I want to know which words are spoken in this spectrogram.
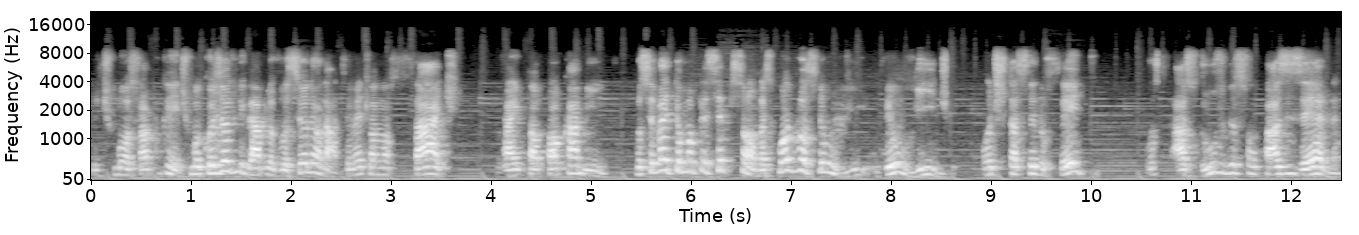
a gente mostrar para o cliente. Uma coisa é eu ligar para você, Leonardo, você vai entrar no nosso site, vai em tal, tal caminho. Você vai ter uma percepção, mas quando você vê um vídeo onde está sendo feito, as dúvidas são quase zero, né?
